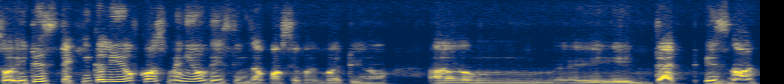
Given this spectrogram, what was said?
so it is technically, of course, many of these things are possible, but you know, um, that is not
